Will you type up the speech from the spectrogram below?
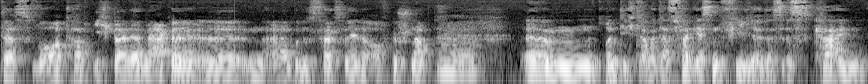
das Wort habe ich bei der Merkel äh, in einer Bundestagsrede aufgeschnappt. Ähm, und ich glaube, das vergessen viele. Das ist kein,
